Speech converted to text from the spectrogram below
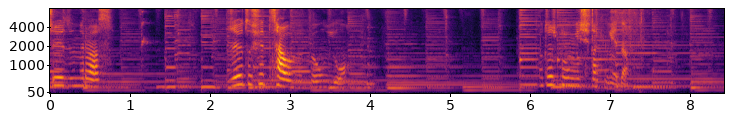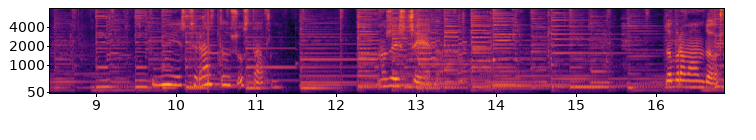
Jeszcze jeden raz. Żeby to się całe wypełniło. Chociaż pewnie się tak nie da. Spróbuję jeszcze raz, to już ostatni. Może jeszcze jeden. Dobra, mam dość.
